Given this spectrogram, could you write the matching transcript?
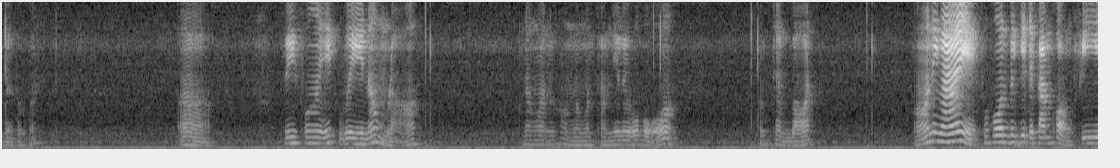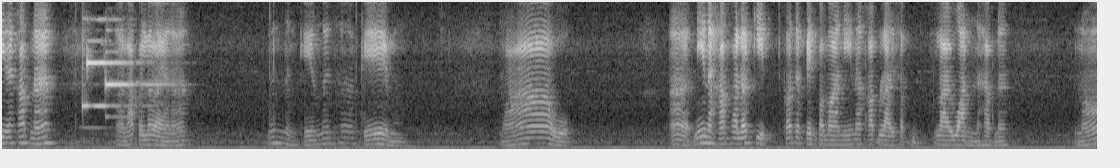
เดี๋ยวดูก่อนเอ่อ V f i X Venom เหรอ รางวัลของรางวัลตามนี้เลย โอ้โหกำจัดบอส อ๋อ นี่ไง ทุกคนเป็นกิจกรรมของฟรีนะครับนะรับไปเลยนะเล่นหนึ่งเกมเล่นห้าเกม ว้าวอ่านี่นะครับ ภารกิจก็จะเป็นประมาณนี้นะครับ รายสัปรายวันนะครับนะเนาะ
